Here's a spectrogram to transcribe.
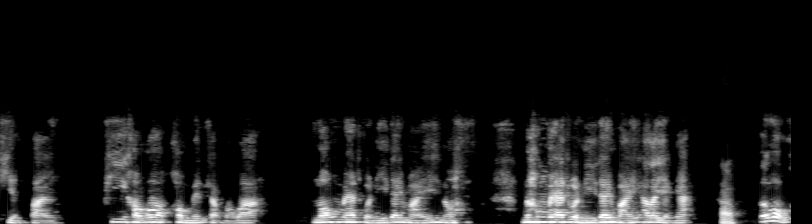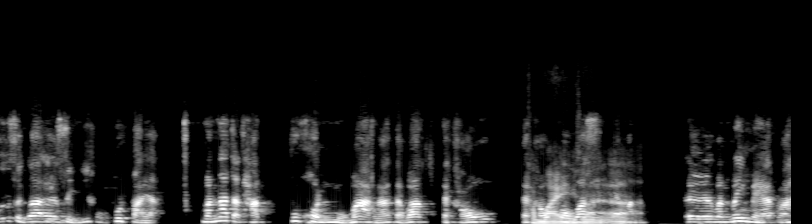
เขียนไป พี่เขาก็คอมเมนต์กลับมาว่า น้องแมสกว่านี้ได้ไหมน้องน้องแมสกว่านี้ได้ไหมอะไรอย่างเงี้ย ครับ แล้วผมรู้สึกว่าเออสิ่งที่ผมพูดไปอะ มันน่าจะทัดผู้คนหมู่มากนะ แต่ว่าแต่เขาแต่เขาทำไมมองว่าใช่สิ่งไหมเนี้ยอ่ามันเออ มันไม่แมสวะ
